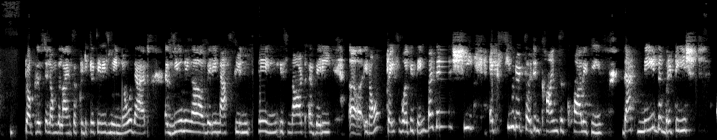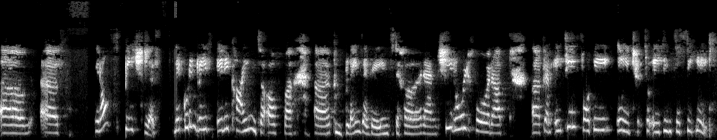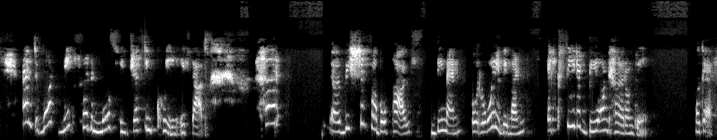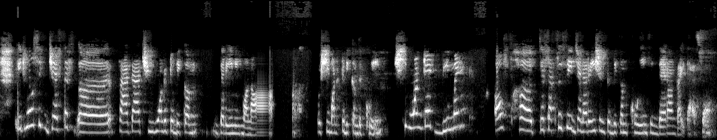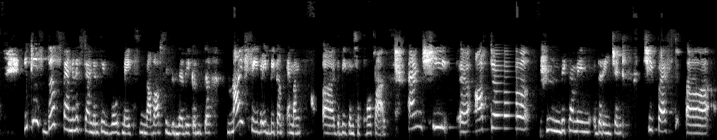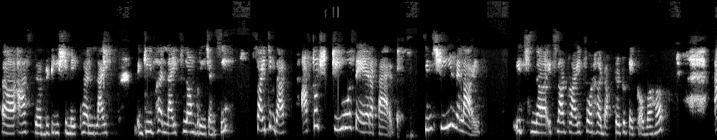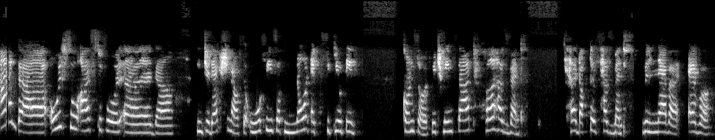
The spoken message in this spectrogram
progressed along the lines of critical theories, we know that assuming a very masculine thing is not a very, uh, you know, praiseworthy thing. But then she exuded certain kinds of qualities that made the British, uh, uh, you know, speechless. They couldn't raise any kind of uh, uh, complaints against her, and she ruled for uh, from 1848 to 1868 and what makes her the most interesting queen is that her uh, vision for Bhopal's women or royal women exceeded beyond her own dream. Okay, it wasn't just the uh, fact that she wanted to become the reigning monarch or she wanted to become the queen. She wanted women of her, the successive generation to Begum queens in their own right as well. It is this feminist tendency what makes Nawab Sikandar Begum the my favorite become among uh, the Begums of Bhopal. And she, uh, after hmm, becoming the regent, she first uh, uh, asked the British to make her life, give her lifelong regency, citing that after she was the heir apparent, since she is alive, it's not, it's not right for her doctor to take over her. And uh, also asked for uh, the introduction of the office of non-executive consort, which means that her husband, her doctor's husband, will never ever,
